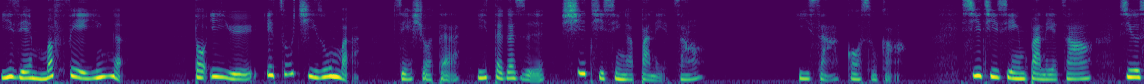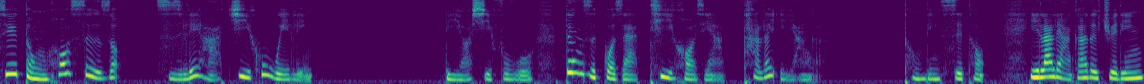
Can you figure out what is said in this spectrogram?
伊侪没反应个。到医院一做检查嘛，才晓得伊得个是先天性个白内障。医生告诉讲，先天性白内障就算动好手术，视力也几乎为零。李耀西夫妇顿时觉着天好像塌了一样的，痛定思痛，伊拉两家头决定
